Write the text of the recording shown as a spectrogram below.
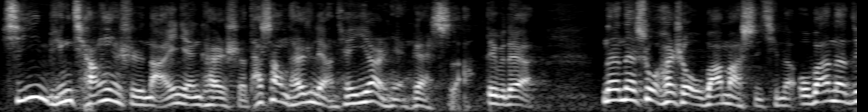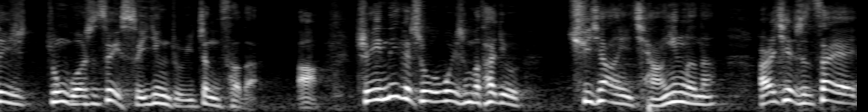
习近平强硬是哪一年开始？他上台是两千一二年开始啊，对不对？那那时候还是奥巴马时期呢。奥巴马对中国是最绥靖主义政策的啊，所以那个时候为什么他就趋向于强硬了呢？而且是在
